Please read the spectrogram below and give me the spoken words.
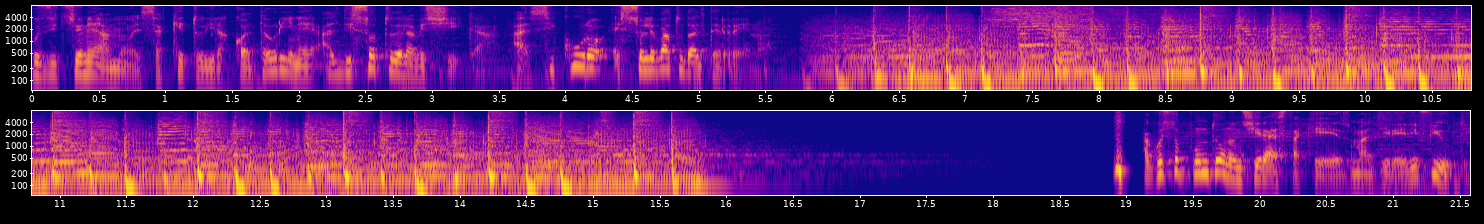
Posizioniamo il sacchetto di raccolta urine al di sotto della vescica, al sicuro e sollevato dal terreno. A questo punto non ci resta che smaltire i rifiuti,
